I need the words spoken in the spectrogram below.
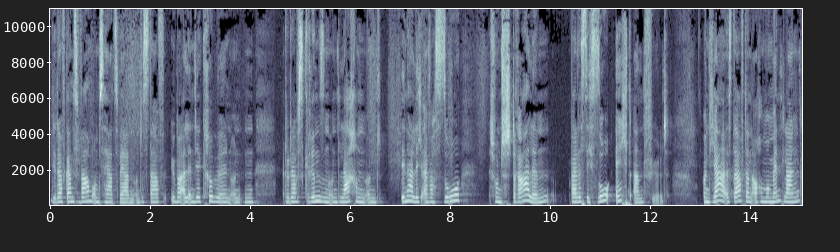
dir darf ganz warm ums Herz werden und es darf überall in dir kribbeln und ein, du darfst grinsen und lachen und innerlich einfach so schon strahlen, weil es sich so echt anfühlt. Und ja, es darf dann auch einen Moment lang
